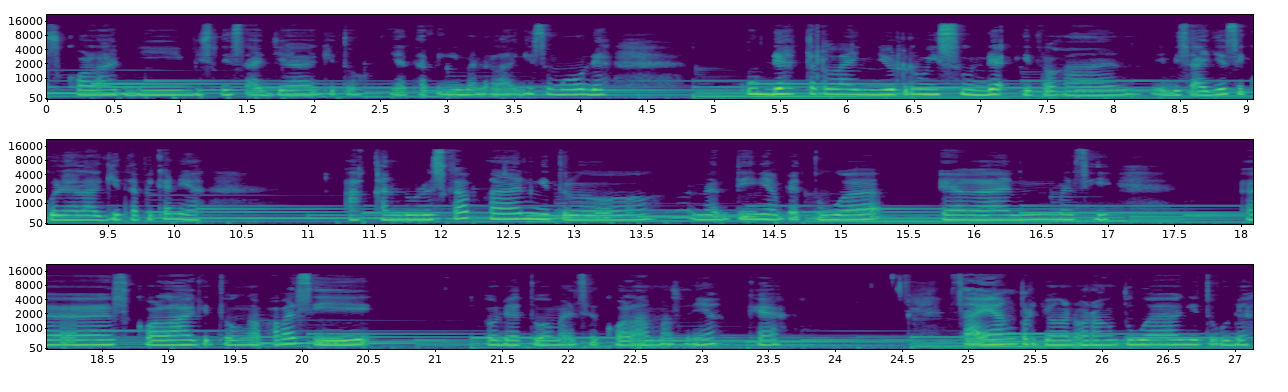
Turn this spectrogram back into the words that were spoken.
sekolah di bisnis aja gitu? Ya tapi gimana lagi? Semua udah udah terlanjur wisuda gitu kan. Ya bisa aja sih kuliah lagi tapi kan ya akan lulus kapan gitu loh. Nanti nyampe tua ya kan masih uh, sekolah gitu. Nggak apa-apa sih. Udah tua masih sekolah maksudnya kayak sayang perjuangan orang tua gitu. Udah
